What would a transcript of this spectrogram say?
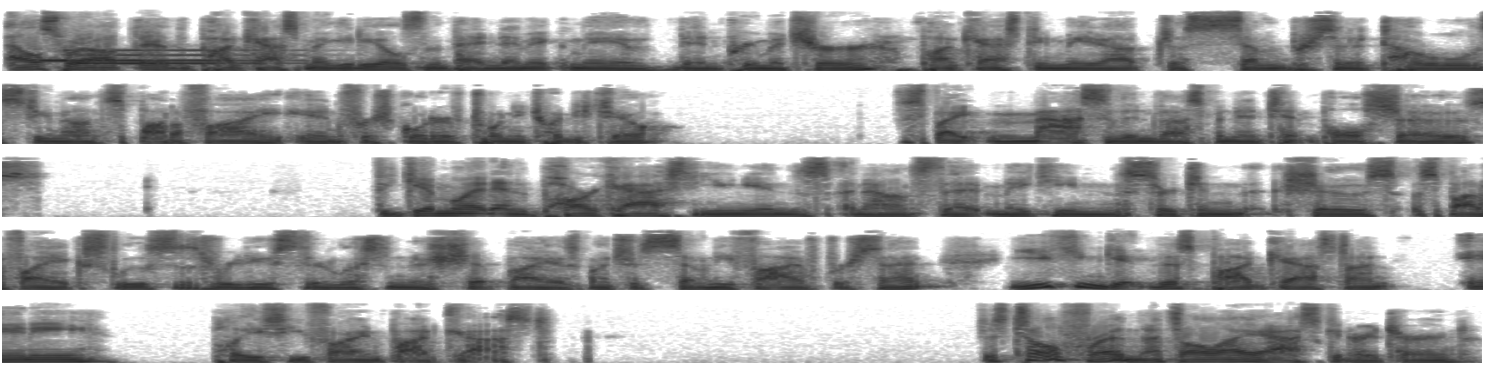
Elsewhere out there, the podcast mega deals in the pandemic may have been premature. Podcasting made up just 7% of total listing on Spotify in first quarter of 2022, despite massive investment in tentpole shows. The Gimlet and Parcast unions announced that making certain shows Spotify exclusives reduced their listenership by as much as 75%. You can get this podcast on any place you find podcast. Just tell a friend. That's all I ask in return.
